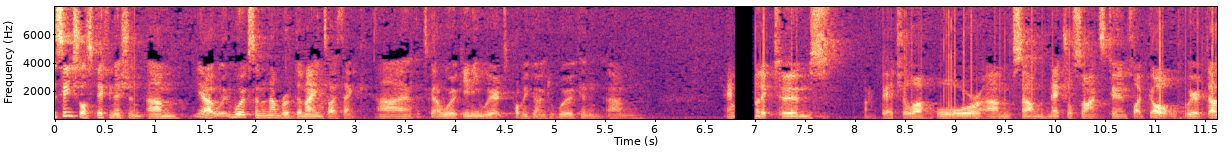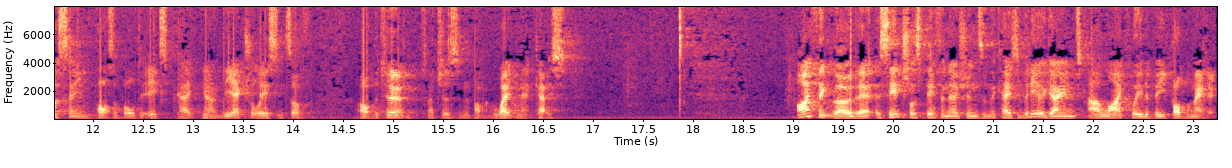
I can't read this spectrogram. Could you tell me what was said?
Essentialist definition, um, you know, it works in a number of domains, I think. Uh, it's going to work anywhere, it's probably going to work in um, analytic terms, like bachelor, or um, some natural science terms like gold, where it does seem possible to explicate, you know, the actual essence of, of the term, such as an atomic weight in that case. I think, though, that essentialist definitions in the case of video games are likely to be problematic.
